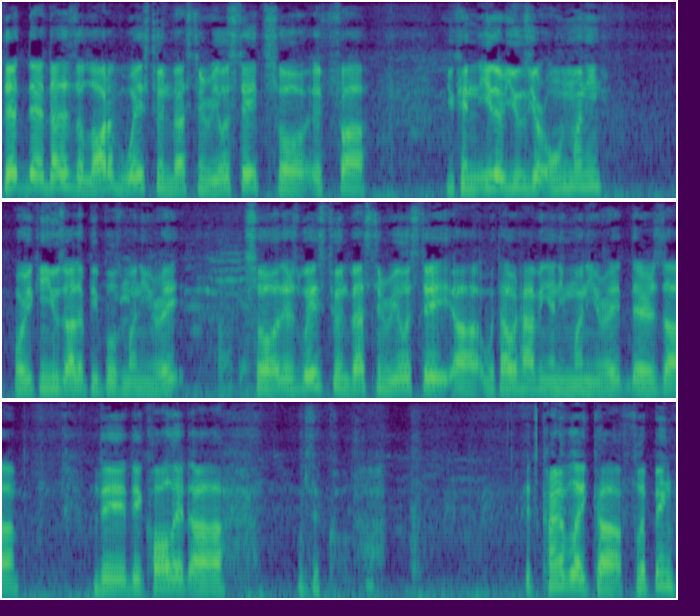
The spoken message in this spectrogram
there, there, there's a lot of ways to invest in real estate. So if uh, you can either use your own money or you can use other people's money, right? Okay. So there's ways to invest in real estate uh, without having any money, right? There's uh, they they call it uh, what's it called? It's kind of like uh, flipping.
